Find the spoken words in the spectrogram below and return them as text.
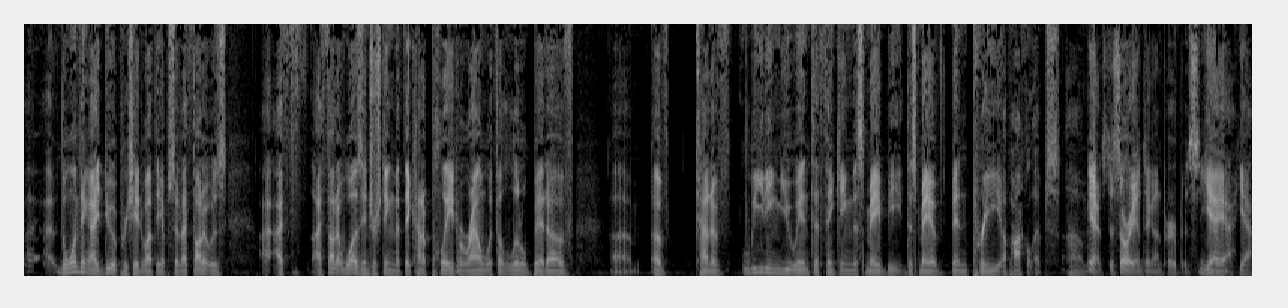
I, I the one thing I do appreciate about the episode, I thought it was I I, th- I thought it was interesting that they kind of played around with a little bit of um, of kind of leading you into thinking this may be this may have been pre apocalypse. Um, Yeah, it's disorienting on purpose. yeah, yeah, yeah.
